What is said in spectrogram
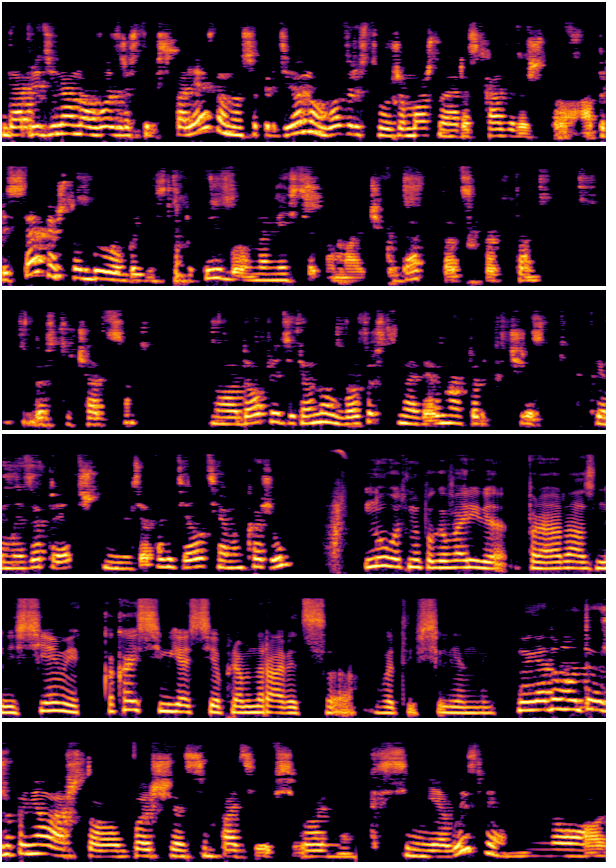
До определенного возраста бесполезно, но с определенного возраста уже можно рассказывать, что а представь, а что было бы, если бы ты был на месте этого мальчика, да, пытаться как-то достучаться. Но до определенного возраста, наверное, только через какие-то прямые запреты, что нельзя так делать, я накажу. Ну вот мы поговорили про разные семьи. Какая семья тебе прям нравится в этой вселенной? Ну, я думаю, ты уже поняла, что больше симпатии всего к семье Уизли, но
